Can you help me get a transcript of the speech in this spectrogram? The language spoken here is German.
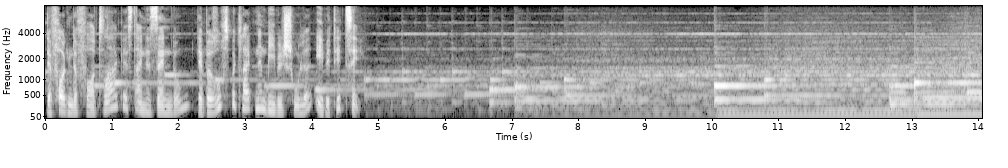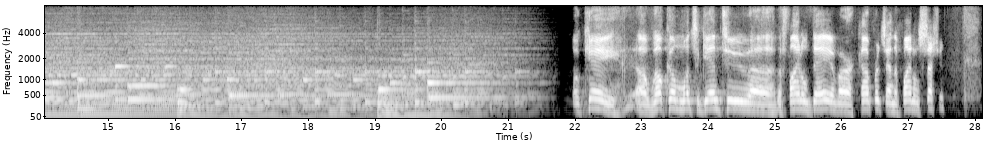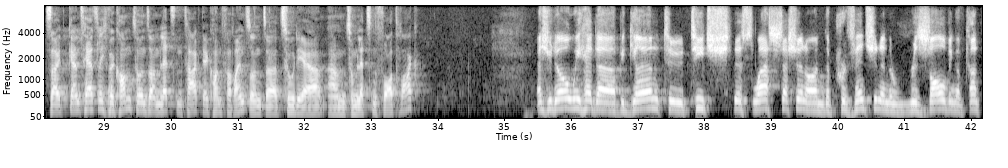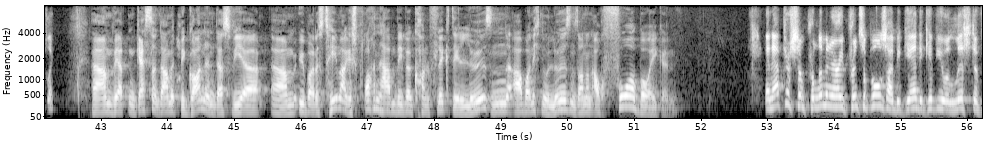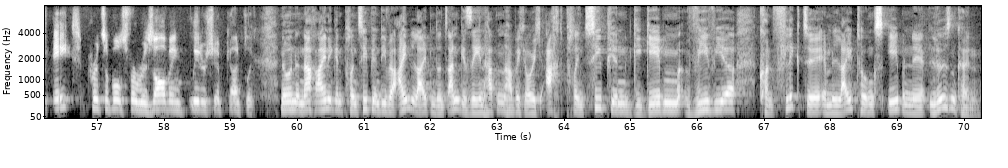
Der folgende Vortrag ist eine Sendung der berufsbegleitenden Bibelschule EBTC. Okay, uh, welcome once again to uh, the final day of our conference and the final session. Seid ganz herzlich willkommen zu unserem letzten Tag der Konferenz und äh, zu der, ähm, zum letzten Vortrag. As you know, we had uh, begun to teach this last session on the prevention and the resolving of conflict. Ähm, wir hatten gestern damit begonnen, dass wir ähm, über das Thema gesprochen haben, wie wir Konflikte lösen, aber nicht nur lösen, sondern auch vorbeugen. And after some preliminary principles, I began to give you a list of eight principles for resolving leadership conflict. Nun, nach einigen Prinzipien, die wir einleitend uns angesehen hatten, habe ich euch acht Prinzipien gegeben, wie wir Konflikte im Leitungsebene lösen können.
